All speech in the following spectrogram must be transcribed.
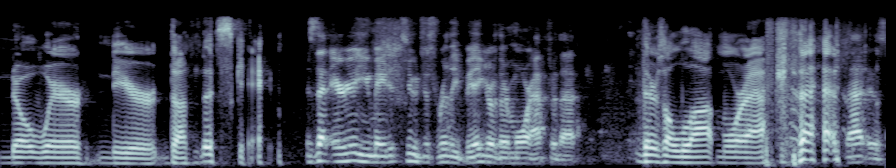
nowhere near done this game. Is that area you made it to just really big, or are there more after that? There's a lot more after that. That is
